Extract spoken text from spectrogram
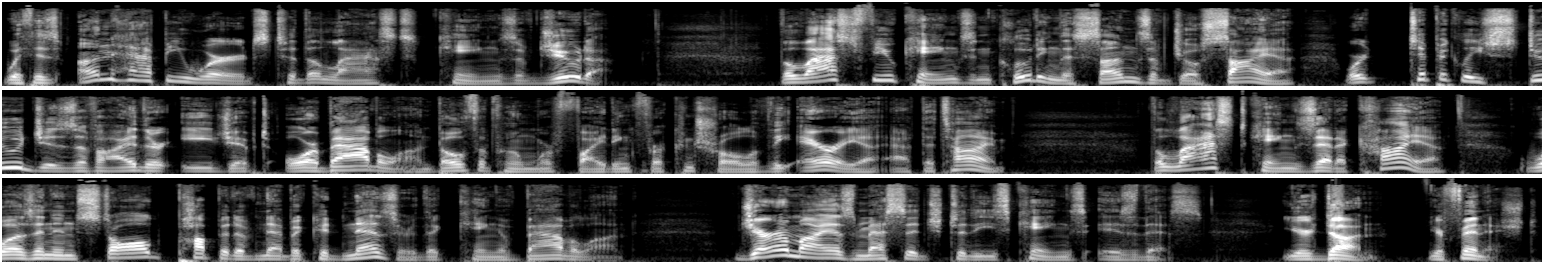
with his unhappy words to the last kings of Judah. The last few kings, including the sons of Josiah, were typically stooges of either Egypt or Babylon, both of whom were fighting for control of the area at the time. The last king, Zedekiah, was an installed puppet of Nebuchadnezzar, the king of Babylon. Jeremiah's message to these kings is this You're done. You're finished.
